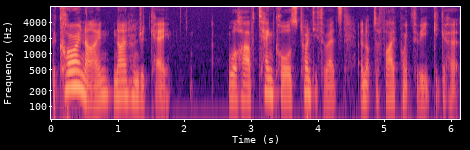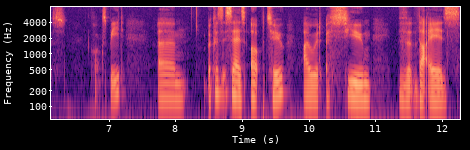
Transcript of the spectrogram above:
the Core i9 900K will have 10 cores, 20 threads, and up to 5.3 gigahertz clock speed. Um, because it says up to, I would assume that that is.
